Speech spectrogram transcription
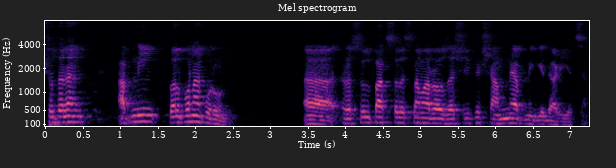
সুতরাং আপনি কল্পনা করুন রসুল পাক সাল ইসলাম আর রওজা শরীফের সামনে আপনি গিয়ে দাঁড়িয়েছেন।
